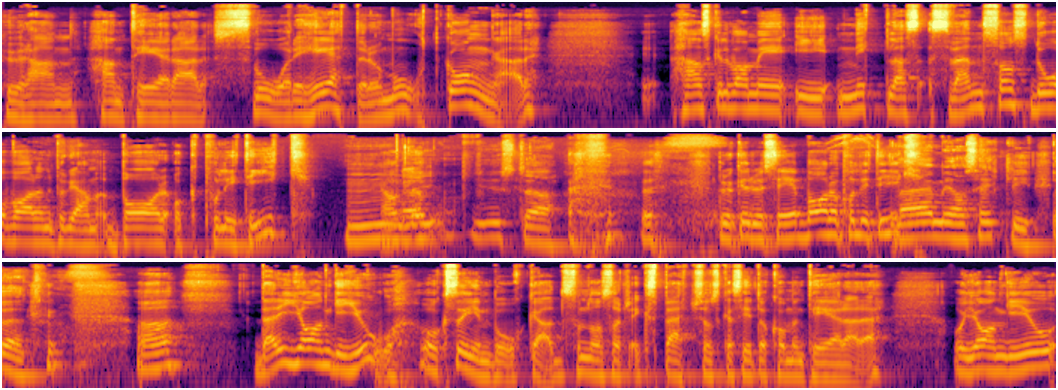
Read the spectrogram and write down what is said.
hur han hanterar svårigheter och motgångar. Han skulle vara med i Niklas Svenssons dåvarande program Bar och politik. Mm, Jag glömt- just det. Brukar du se Bar och politik? Nej, men jag har sett klippet. Ja. Där är Jan Guillou också inbokad som någon sorts expert som ska sitta och kommentera det. Och Jan Guillou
